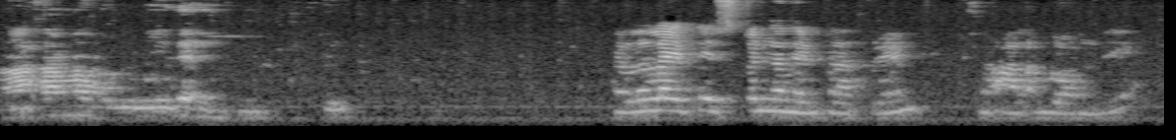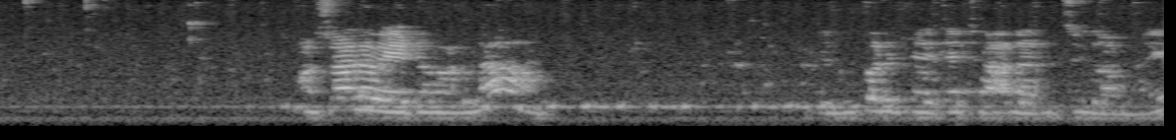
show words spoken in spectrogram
నాకన్నా ముందు మీదే పిల్లలు అయితే ఇష్టంగా తింటారు ఫ్రెండ్. చాలా బాగుంది. మసాలా వేయటం వల్ల ఎగ్గు పొరిటి అయితే చాలా రుచిగా ఉంది.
